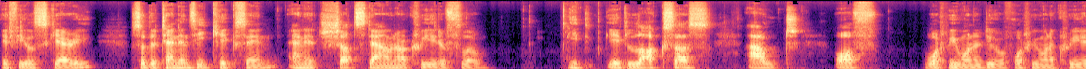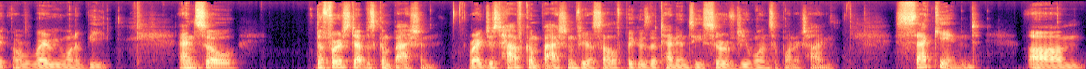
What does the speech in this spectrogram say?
It feels scary. So the tendency kicks in and it shuts down our creative flow. it it locks us out of what we want to do, of what we want to create, or where we want to be. And so the first step is compassion, right? Just have compassion for yourself because the tendency served you once upon a time. Second, um,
